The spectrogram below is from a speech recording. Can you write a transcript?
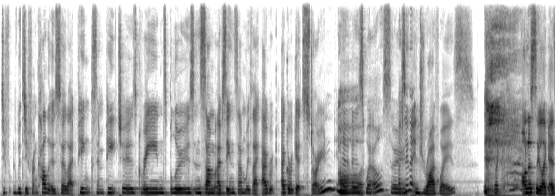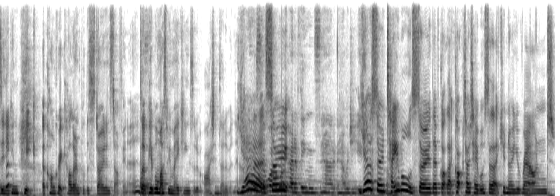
diff- with different colors. So like pinks and peaches, greens, blues, and some I've seen some with like aggr- aggregate stone in Oh. it as well. So I've seen that in driveways. Like honestly, like as in you can pick a concrete color and put the stone and stuff in it. So people must be making sort of items out of it now. yeah, So, what, so what kind of things? How, how would you use? Yeah, so concrete? tables. So they've got like cocktail tables. So like you know your round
